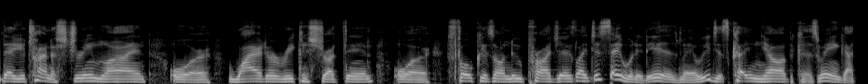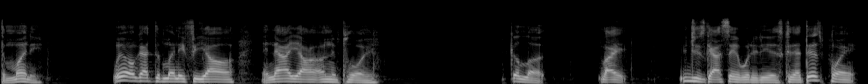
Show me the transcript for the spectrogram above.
that you're trying to streamline or wider reconstructing or focus on new projects, like just say what it is, man. We just cutting y'all because we ain't got the money. We don't got the money for y'all, and now y'all unemployed. Good luck. Like, you just gotta say what it is, because at this point,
